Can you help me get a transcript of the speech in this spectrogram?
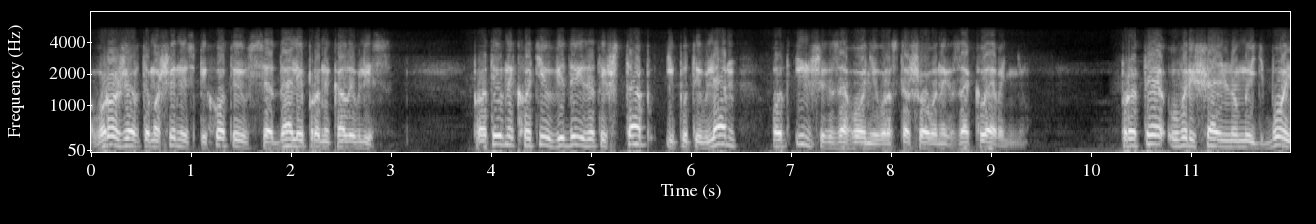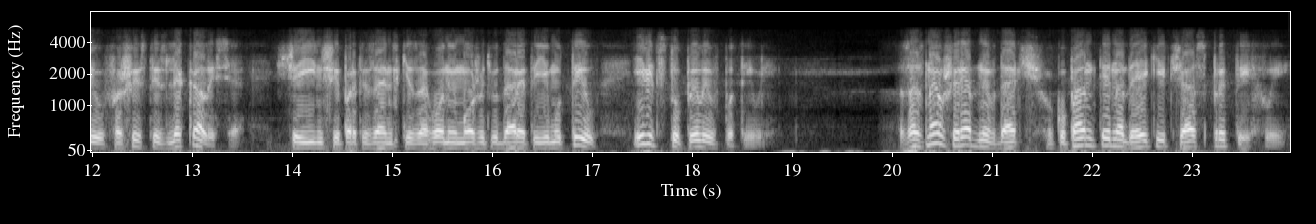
ворожі автомашини з піхотою все далі проникали в ліс. Противник хотів відрізати штаб і путивлян від інших загонів, розташованих за клевенню. Проте у вирішальну мить бою фашисти злякалися, що інші партизанські загони можуть ударити йому тил, і відступили в Путивль. Зазнавши ряд невдач, окупанти на деякий час притихли.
